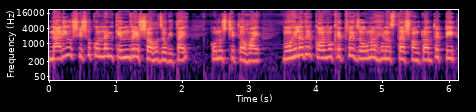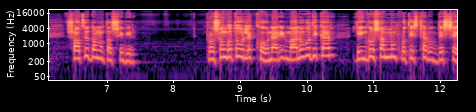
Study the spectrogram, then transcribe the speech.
নারী ও শিশু কল্যাণ কেন্দ্রের সহযোগিতায় অনুষ্ঠিত হয়। মহিলাদের কর্মক্ষেত্রে যৌন হেনস্থা সংক্রান্ত একটি সচেতনতা শিবির। প্রসঙ্গত উল্লেখ্য, নারীর মানবাধিকার লিঙ্গসাম্য প্রতিষ্ঠার উদ্দেশ্যে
